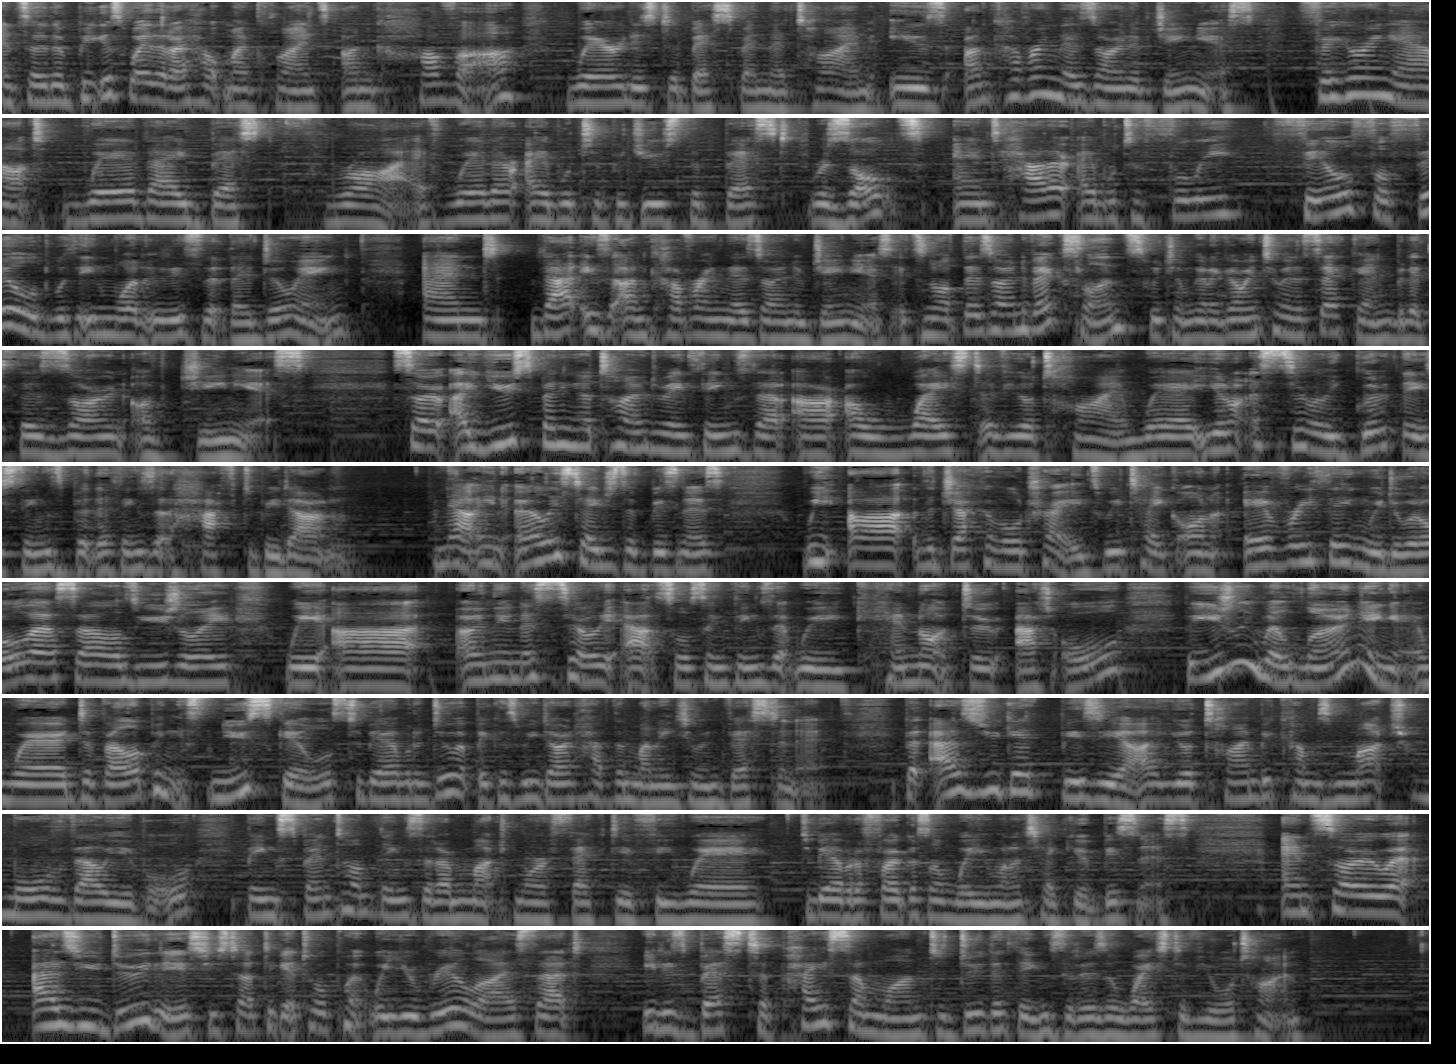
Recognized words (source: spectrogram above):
And so, the biggest way that I help my clients uncover where it is to best spend their time is uncovering their zone of genius, figuring out where they best thrive, where they're able to produce the best results, and how they're able to fully feel fulfilled within what it is that they're doing. And that is uncovering their zone of genius. It's not their zone of excellence, which I'm going to go into in a second, but it's their zone of genius. So, are you spending your time doing things that are a waste of your time, where you're not necessarily good at these things, but they're things that have to be done? Now, in early stages of business, we are the jack of all trades. We take on everything, we do it all ourselves usually. We are only necessarily outsourcing things that we cannot do at all, but usually we're learning and we're developing new skills to be able to do it because we don't have the money to invest in it. But as you get busier, your time becomes much more valuable, being spent on things that are much more effective for you where to be able to focus on where you want to take your business. And so, uh, as you do this, you start to get to a point where you realize that it is best to pay someone to do the things that is a waste of your time.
